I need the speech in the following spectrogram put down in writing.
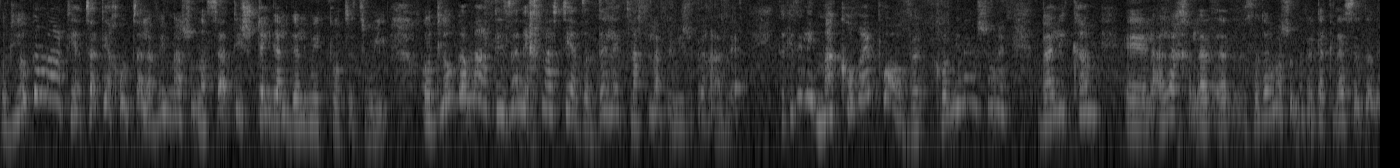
עוד לא גמרתי, יצאתי החוצה להביא משהו, נסעתי, שתי גלגלים התפוצצו לי. עוד לא גמרתי, זה נכנסתי, אז הדלת נפלה ונשברה. ו... תגידי לי, מה קורה פה? וכל מיני משוררים. בעלי קם, אה, הלך לסדר משהו בבית הכנסת, הזה,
